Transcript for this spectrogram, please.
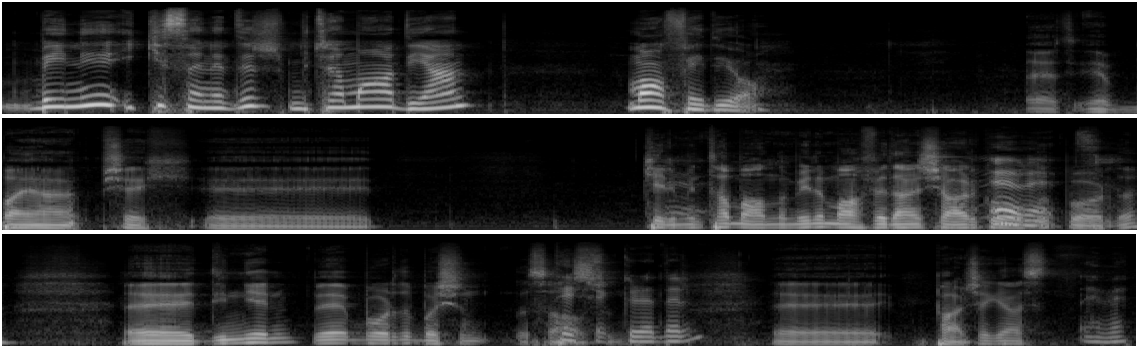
beni iki senedir mütemadiyen mahvediyor. Evet e, bayağı şey e, kelimenin evet. tam anlamıyla mahveden şarkı evet. oldu bu arada. E, dinleyelim ve bu arada başın da sağ olsun. Teşekkür ederim. E, parça gelsin. Evet.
